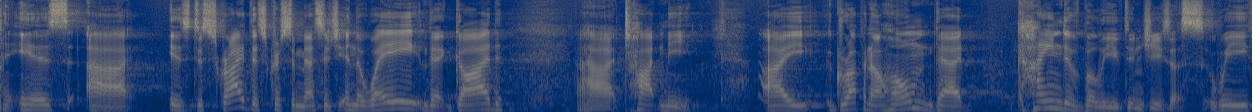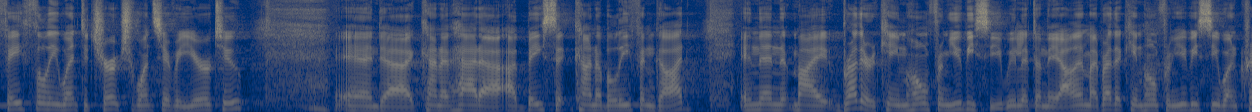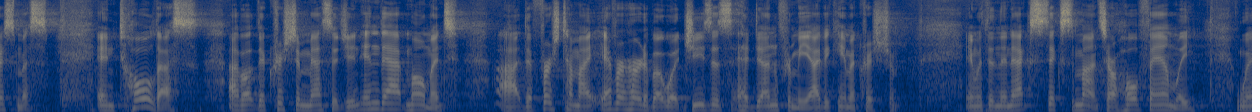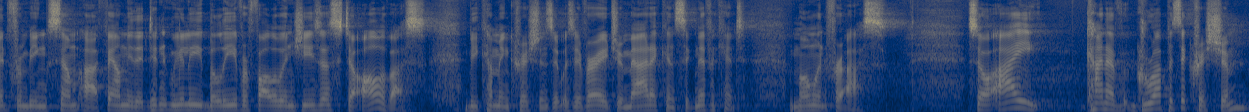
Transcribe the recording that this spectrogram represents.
is, uh, is describe this Christian message in the way that God uh, taught me. I grew up in a home that kind of believed in Jesus. We faithfully went to church once every year or two and uh, kind of had a, a, basic kind of belief in God. And then my brother came home from UBC. We lived on the island. My brother came home from UBC one Christmas and told us about the Christian message. And in that moment, uh, the first time I ever heard about what Jesus had done for me, I became a Christian. And within the next six months, our whole family went from being some uh, family that didn't really believe or follow in Jesus to all of us becoming Christians. It was a very dramatic and significant moment for us. So I kind of grew up as a Christian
